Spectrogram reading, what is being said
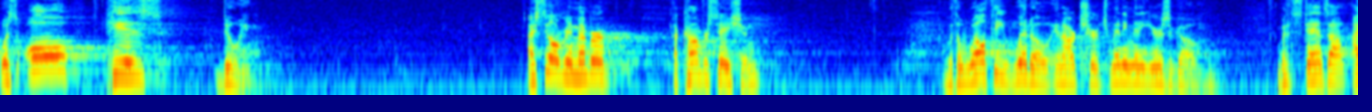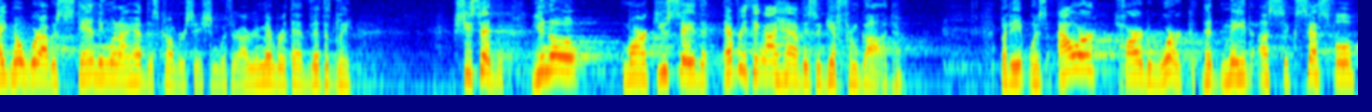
was all his doing. I still remember a conversation with a wealthy widow in our church many, many years ago. But it stands out. I know where I was standing when I had this conversation with her. I remember it that vividly. She said, You know, Mark, you say that everything I have is a gift from God. But it was our hard work that made us successful.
